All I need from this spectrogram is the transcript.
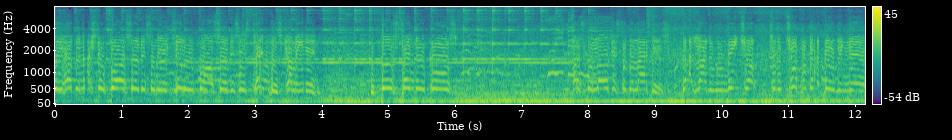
we have the National Fire Service and the Auxiliary Fire Services tenders coming in. The first tender, of course, has the largest of the ladders. That ladder will reach up to the top of that building there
